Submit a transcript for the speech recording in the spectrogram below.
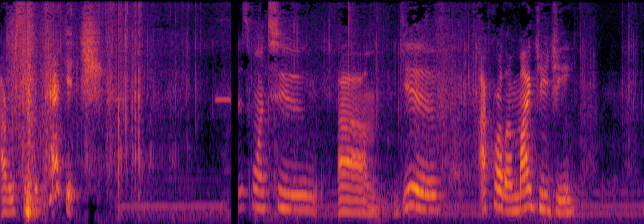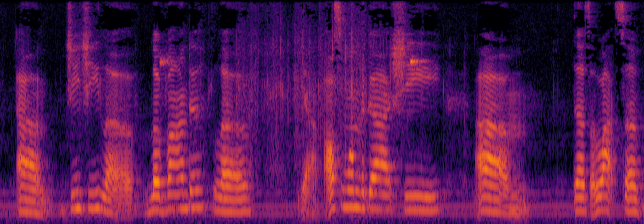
I received a package. I just want to um, give, I call her my Gigi, um, Gigi Love, Lavonda Love. Yeah, awesome woman of God. She um, does a lots of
